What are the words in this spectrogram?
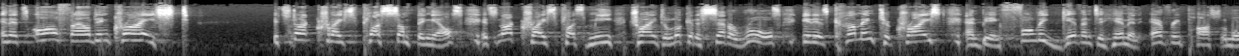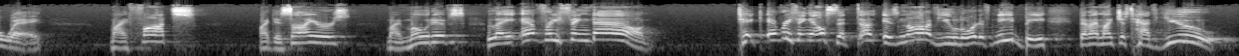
And it's all found in Christ. It's not Christ plus something else. It's not Christ plus me trying to look at a set of rules. It is coming to Christ and being fully given to Him in every possible way. My thoughts, my desires, my motives, lay everything down Take everything else that does, is not of you, Lord, if need be, that I might just have you.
